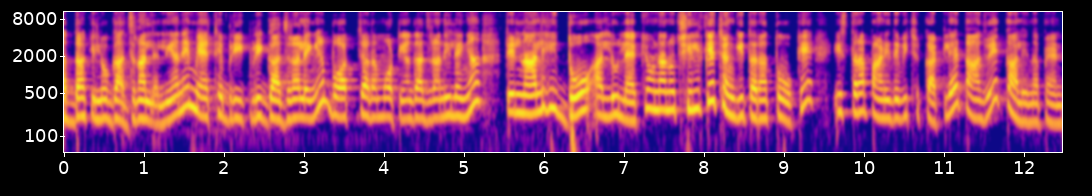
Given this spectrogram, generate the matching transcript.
ਅੱਧਾ ਕਿਲੋ ਗਾਜਰਾਂ ਲੈ ਲਈਆਂ ਨੇ। ਮੈਂ ਇੱਥੇ ਬਰੀਕ ਬਰੀਕ ਗਾਜਰਾਂ ਲਈਆਂ, ਬਹੁਤ ਜ਼ਿਆਦਾ ਮੋਟੀਆਂ ਗਾਜਰਾਂ ਨਹੀਂ ਲਈਆਂ ਤੇ ਨਾਲ ਹੀ ਦੋ ਆਲੂ ਲੈ ਕੇ ਉਹਨਾਂ ਨੂੰ ਛਿਲ ਕੇ ਚੰਗੀ ਤਰ੍ਹਾਂ ਧੋ ਕੇ ਇਸ ਤਰ੍ਹਾਂ ਪਾਣੀ ਦੇ ਵਿੱਚ ਕੱਟ ਲਿਆ ਤਾਂ ਜੋ ਇਹ ਕਾਲੇ ਨਾ ਪੈਣ।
